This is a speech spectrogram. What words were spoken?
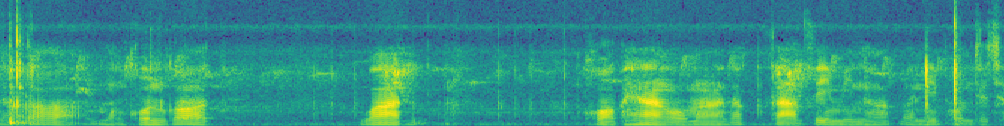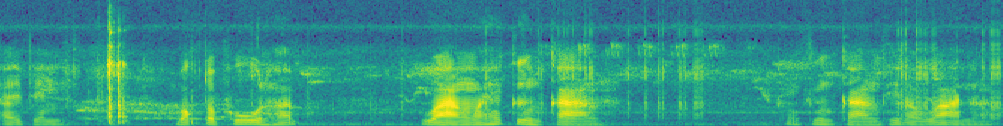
แล้วก็บางคนก็วาดขอบให้ห่างออกมาสักสามสี่มิลครับ อันนี้ผมจะใช้เป็นบล็อกตัวผู้นะครับ วางไว้ให้กึ่งกลาง ให้กึ่งกลางที่เราวาดนะครับ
